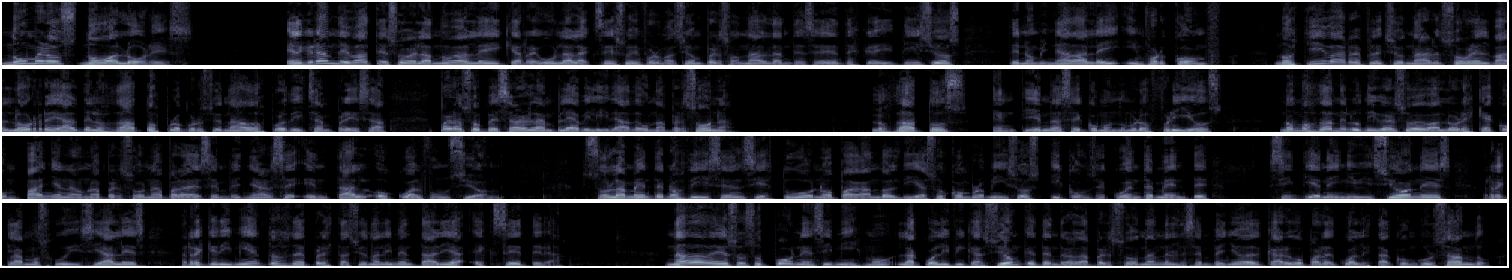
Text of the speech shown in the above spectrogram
Números, no valores. El gran debate sobre la nueva ley que regula el acceso a información personal de antecedentes crediticios, denominada Ley Inforconf, nos lleva a reflexionar sobre el valor real de los datos proporcionados por dicha empresa para sopesar la empleabilidad de una persona. Los datos, entiéndase como números fríos, no nos dan el universo de valores que acompañan a una persona para desempeñarse en tal o cual función. Solamente nos dicen si estuvo o no pagando al día sus compromisos y, consecuentemente, si tiene inhibiciones, reclamos judiciales, requerimientos de prestación alimentaria, etc. Nada de eso supone en sí mismo la cualificación que tendrá la persona en el desempeño del cargo para el cual está concursando.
